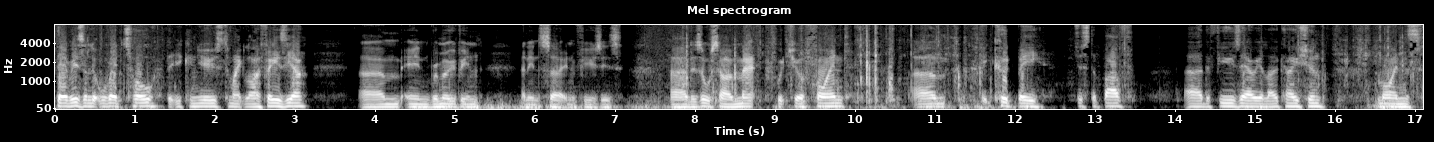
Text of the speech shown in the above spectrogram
there is a little red tool that you can use to make life easier um, in removing and inserting fuses. Uh, there's also a map which you'll find. Um, it could be just above uh, the fuse area location. Mine's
